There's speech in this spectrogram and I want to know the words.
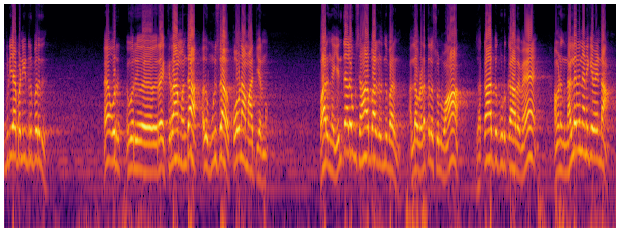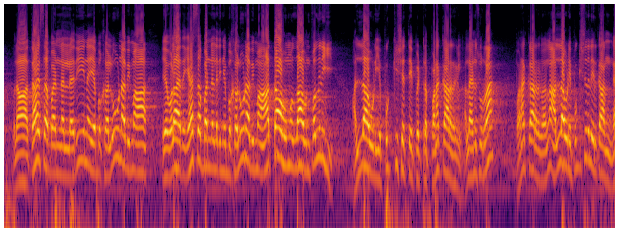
இப்படியா பண்ணிகிட்டு இருப்பது? ஒரு ஒரு கிராமம் கிராம் அது முழுசாக போனா மாற்றிடணும் பாருங்க எந்த அளவுக்கு சஹாபாக்கள் இருந்து பாருங்கள் அல்ல ஒரு இடத்துல சொல்லுவான் ஜக்காத்து கொடுக்காதவன் அவனுக்கு நல்லதுன்னு நினைக்க வேண்டாம். உலா தஹசபன் அல்லதீன யப்கலூன பிமா வலா யஹசபன் அல்லதீன அபிமா பிமா ஆத்தாஹுமுல்லாஹ் உன் ஃபضலிஹி அல்லாவுடைய பொக்கிஷத்தை பெற்ற பணக்காரர்கள். அல்லா என்ன சொல்கிறான் பணக்காரர்கள் எல்லாம் அல்லாவுடைய பொக்கிஷத்தில் இருக்காங்க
